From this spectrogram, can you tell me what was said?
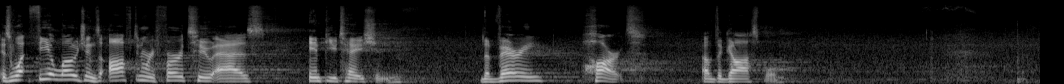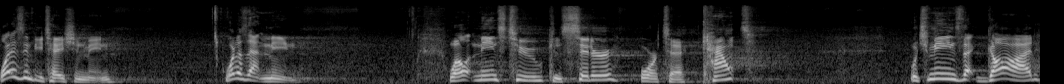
is what theologians often refer to as imputation, the very heart of the gospel. What does imputation mean? What does that mean? Well, it means to consider or to count which means that God,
